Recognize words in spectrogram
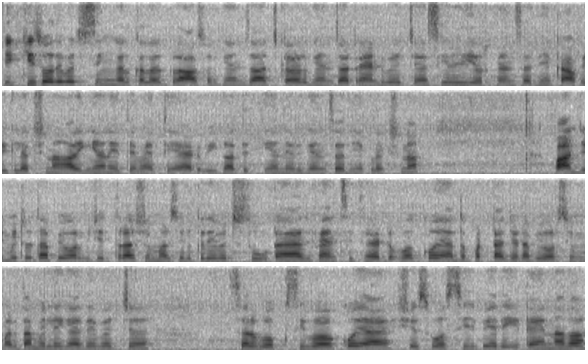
2100 ਦੇ ਵਿੱਚ ਸਿੰਗਲ ਕਲਰ ਗਲਾਸ ਔਰਗੈਂਜ਼ਾ ਅੱਜਕੱਲ ਔਰਗੈਂਜ਼ਾ ਟ੍ਰੈਂਡ ਵਿੱਚ ਹੈ ਸੀ ਔਰਗੈਂਜ਼ਾ ਦੀਆਂ ਕਾਫੀ ਕਲੈਕਸ਼ਨਾਂ ਆ ਰਹੀਆਂ ਨੇ ਤੇ ਮੈਂ ਇੱਥੇ ਐਡ ਵੀ ਕਰ ਦਿੱਤੀਆਂ ਨੇ ਔਰਗੈਂਜ਼ਾ ਦੀਆਂ ਕਲੈਕਸ਼ਨਾਂ 5 ਮੀਟਰ ਦਾ ਪਿਓਰ ਵਿਚਿਤਰਾ ਸ਼ਿਮਰ ਸਿਲਕ ਦੇ ਵਿੱਚ ਸੂਟ ਆਇਆ ਫੈਂਸੀ ਥ੍ਰੈਡ ਵਰਕ ਹੋਇਆ, ਦੁਪੱਟਾ ਜਿਹੜਾ ਪਿਓਰ ਸਿਮਰ ਦਾ ਮਿਲੇਗਾ ਇਹਦੇ ਵਿੱਚ। ਸਰਵੋਕਸੀ ਵਰਕ ਹੋਇਆ ਹੈ 680 ਰੁਪਏ ਰੇਟ ਹੈ ਇਹਨਾਂ ਦਾ।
